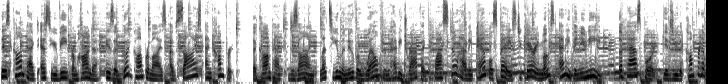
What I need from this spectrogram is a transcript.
This compact SUV from Honda is a good compromise of size and comfort. The compact design lets you maneuver well through heavy traffic while still having ample space to carry most anything you need. The Passport gives you the comfort of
